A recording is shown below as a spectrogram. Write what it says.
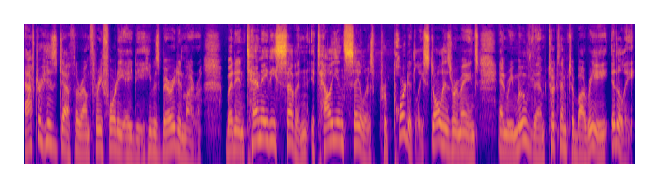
After his death around 340 AD, he was buried in Myra, but in 1087, Italian sailors purportedly stole his remains and removed them, took them to Bari, Italy,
